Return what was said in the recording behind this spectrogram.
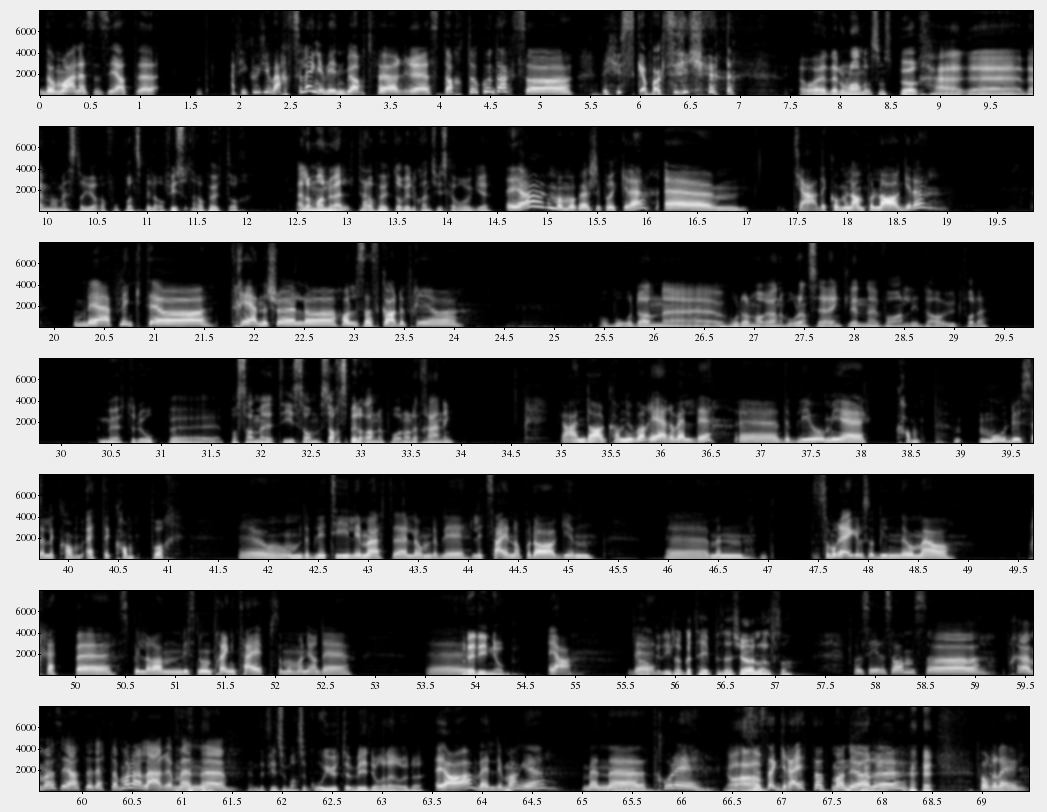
da må jeg nesten si at eh, jeg fikk jo ikke vært så lenge Vindbjart før eh, Start kontakt, så det husker jeg faktisk ikke. Og det er noen andre som spør her eh, hvem har mest å gjøre av fotballspillere og fysioterapeuter. Eller manuellterapeuter vil du kanskje vi skal bruke? Ja, man må kanskje bruke det. Um, tja, det kommer vel an på laget, det. Om de er flinke til å trene sjøl og holde seg skadefri og Og hvordan, eh, hvordan, Marianne, hvordan ser egentlig en eh, vanlig dag ut for deg? Møter du opp eh, på samme tid som startspillerne på når det er trening? Ja, en dag kan jo variere veldig. Det blir jo mye kampmodus eller kamp etter kamper. Om det blir tidlig møte, eller om det blir litt seinere på dagen. Men som regel så begynner det jo med å preppe spillerne. Hvis noen trenger teip, så må man gjøre det. Og det er din jobb? Ja. Det, De klarer ikke å teipe seg sjøl, altså. for å si det sånn, så prøver vi å si at dette må dere lære, men eh, Det fins jo masse gode YouTube-videoer der ute. Ja, veldig mange. Men eh, jeg tror de Ja, jeg syns det er greit at man gjør det for deg.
